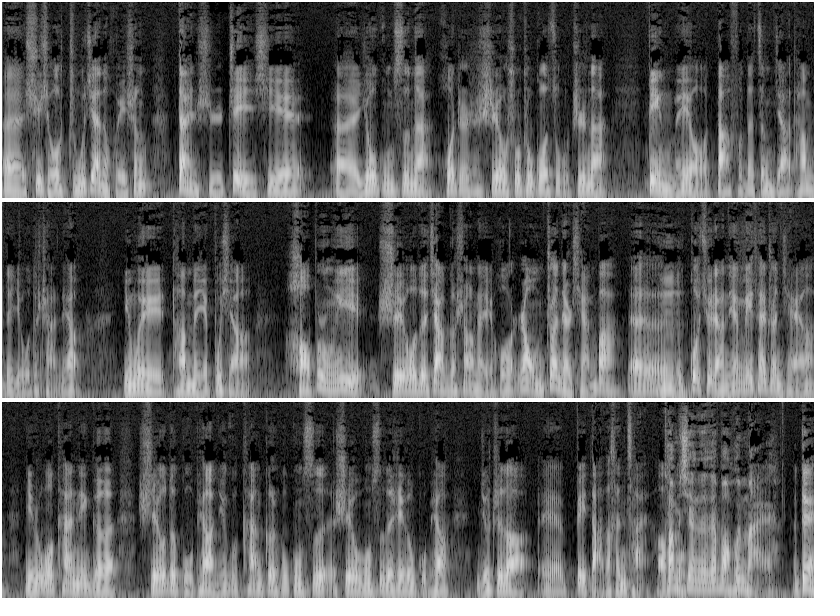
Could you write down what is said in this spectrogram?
呃，需求逐渐的回升，但是这些呃油公司呢，或者是石油输出国组织呢，并没有大幅的增加他们的油的产量，因为他们也不想。好不容易石油的价格上来以后，让我们赚点钱吧。呃，过去两年没太赚钱啊。你如果看那个石油的股票，你如果看各个公司石油公司的这个股票，你就知道，呃，被打得很惨。他们现在在往回买，对，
